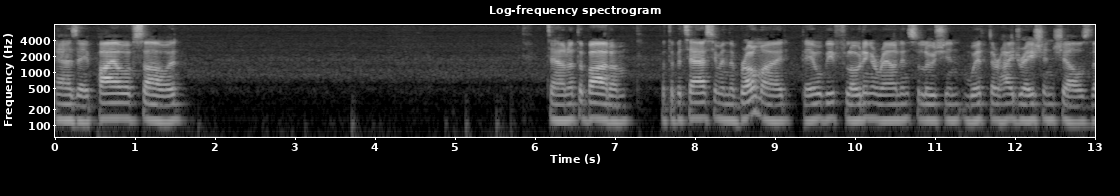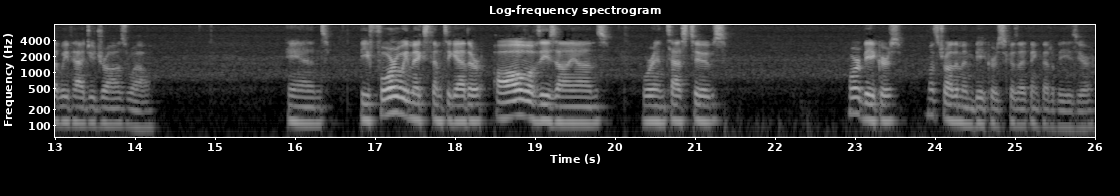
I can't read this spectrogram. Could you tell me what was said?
as a pile of solid down at the bottom but the potassium and the bromide they will be floating around in solution with their hydration shells that we've had you draw as well and before we mix them together, all of these ions were in test tubes or beakers. Let's draw them in beakers because I think that'll be easier.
